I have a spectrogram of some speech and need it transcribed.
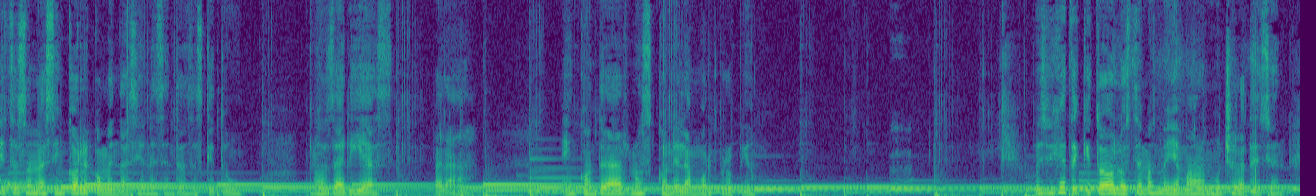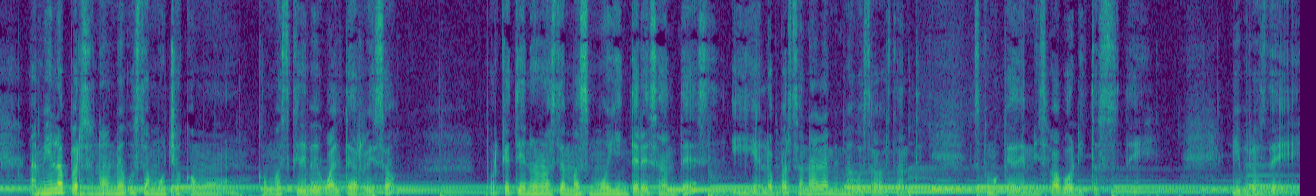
Estas son las cinco recomendaciones entonces que tú nos darías para encontrarnos con el amor propio. Pues fíjate que todos los temas me llamaron mucho la atención. A mí en lo personal me gusta mucho cómo, cómo escribe Walter Rizzo, porque tiene unos temas muy interesantes y en lo personal a mí me gusta bastante. Es como que de mis favoritos de libros de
